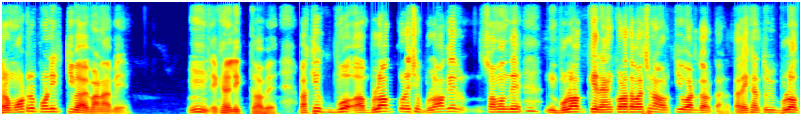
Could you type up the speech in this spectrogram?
ধরো মটর পনির কীভাবে বানাবে? হুম, এখানে লিখতে হবে। বা কেউ ব্লগ করেছ ব্লগের সম্বন্ধে ব্লগকে র্যাঙ্ক করাতে পারছ না, ওর কিওয়ার্ড দরকার। তাহলে এখানে তুমি ব্লগ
